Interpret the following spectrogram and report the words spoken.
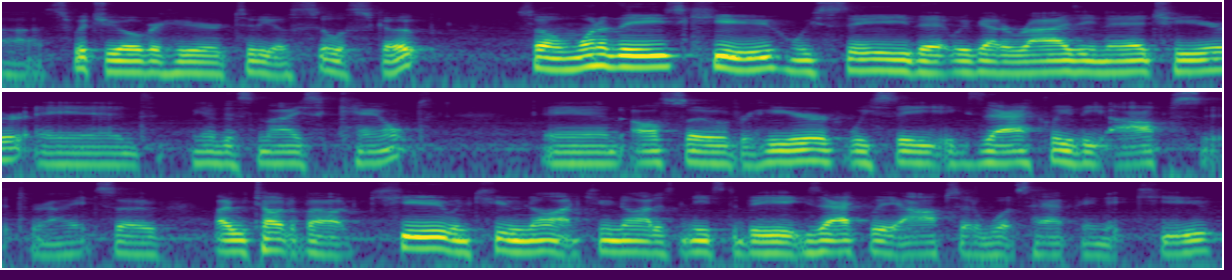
uh, switch you over here to the oscilloscope. So on one of these Q, we see that we've got a rising edge here and we have this nice count. And also over here, we see exactly the opposite, right? So like we talked about Q and Q naught, Q naught needs to be exactly opposite of what's happening at Q.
